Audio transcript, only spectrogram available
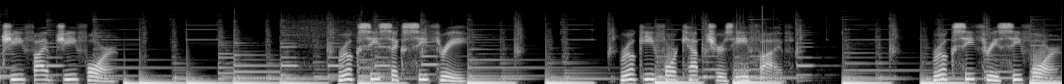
g5 g4. Rook c6 c3. Rook e4 captures e5. Rook c3 c4.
